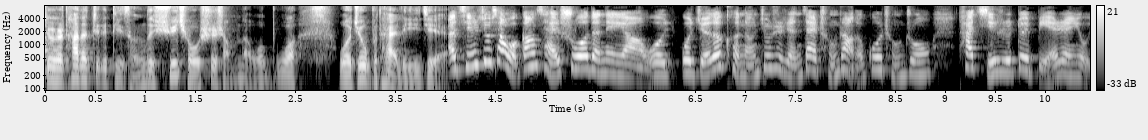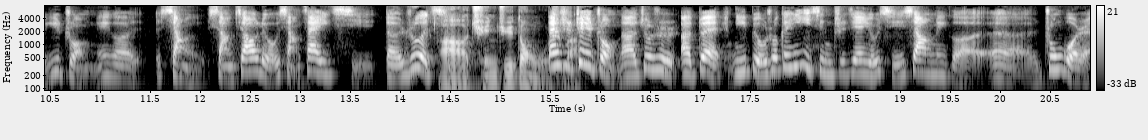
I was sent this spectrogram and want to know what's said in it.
就是他的这个底层的需求是什么呢？我我我就不太理解啊。其实就像我刚才说的那样，我我觉得可能就是人在成长的过程中，他其实对别人有一种那个想想交流、想在一起的热情啊。群居动物，但是这种呢，就是呃，对你比如说跟异性之间，尤其像那个呃中国人，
